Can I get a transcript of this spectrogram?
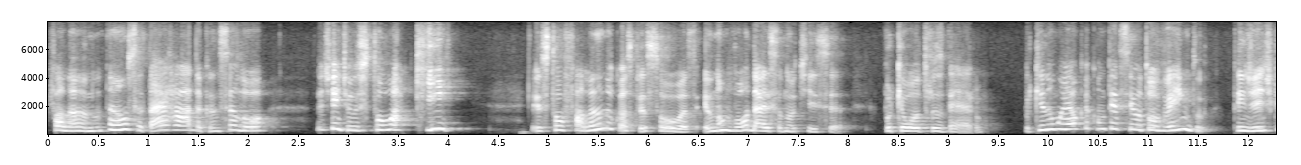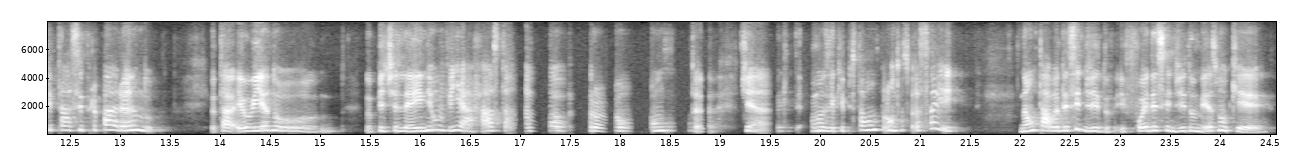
falando: não, você está errada, cancelou. Gente, eu estou aqui, eu estou falando com as pessoas, eu não vou dar essa notícia porque outros deram, porque não é o que aconteceu, eu estou vendo. Tem gente que está se preparando. Eu, tá, eu ia no, no pit lane e eu via a estava pronta, tinha, algumas equipes estavam prontas para sair. Não estava decidido, e foi decidido mesmo o quê?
